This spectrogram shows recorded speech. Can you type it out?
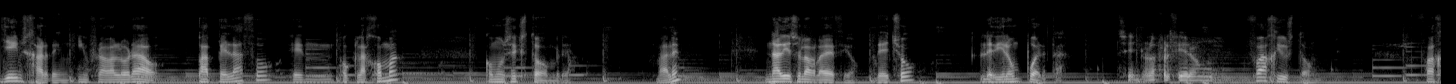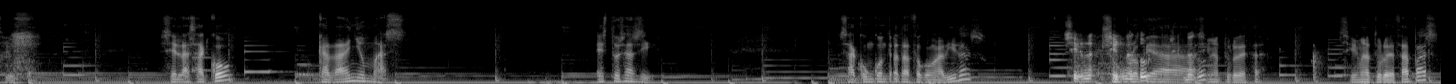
James Harden, infravalorado, papelazo en Oklahoma como un sexto hombre. ¿Vale? Nadie se lo agradeció. De hecho, le dieron puerta. Sí, no le ofrecieron. Fue a Houston. fue a Houston. Se la sacó cada año más. Esto es así. Sacó un contratazo con Adidas, Signa- su Signature, propia de, signature de zapas,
